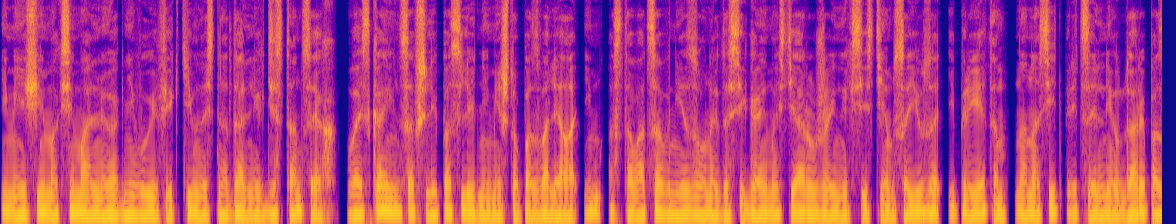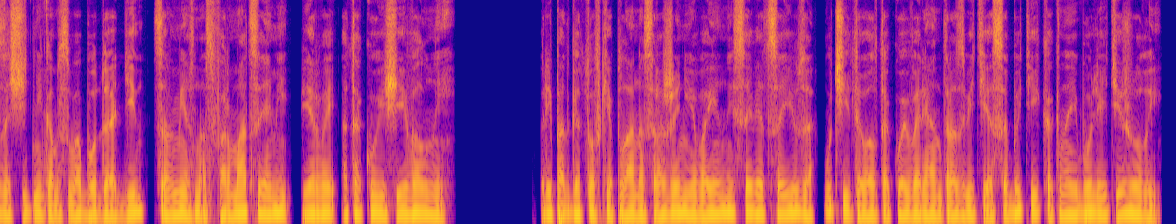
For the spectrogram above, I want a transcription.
Имеющие максимальную огневую эффективность на дальних дистанциях, войска инсов шли последними, что позволяло им оставаться вне зоны досягаемости оружейных систем Союза и при этом наносить прицельные удары по защитникам Свободы-1 совместно с формациями первой атакующей волны. При подготовке плана сражения Военный Совет Союза учитывал такой вариант развития событий как наиболее тяжелый,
